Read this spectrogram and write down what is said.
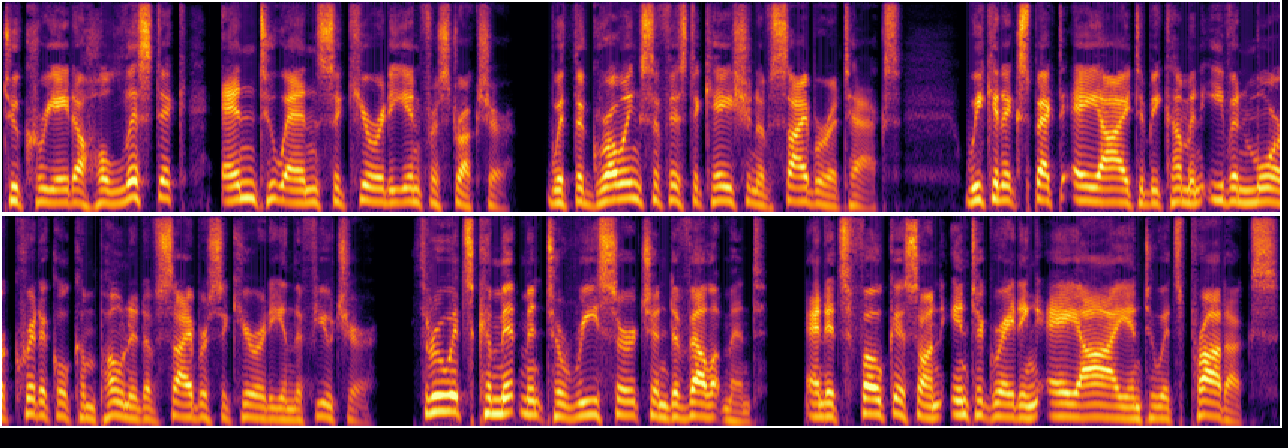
to create a holistic, end to end security infrastructure. With the growing sophistication of cyber attacks, we can expect AI to become an even more critical component of cybersecurity in the future. Through its commitment to research and development, and its focus on integrating AI into its products,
